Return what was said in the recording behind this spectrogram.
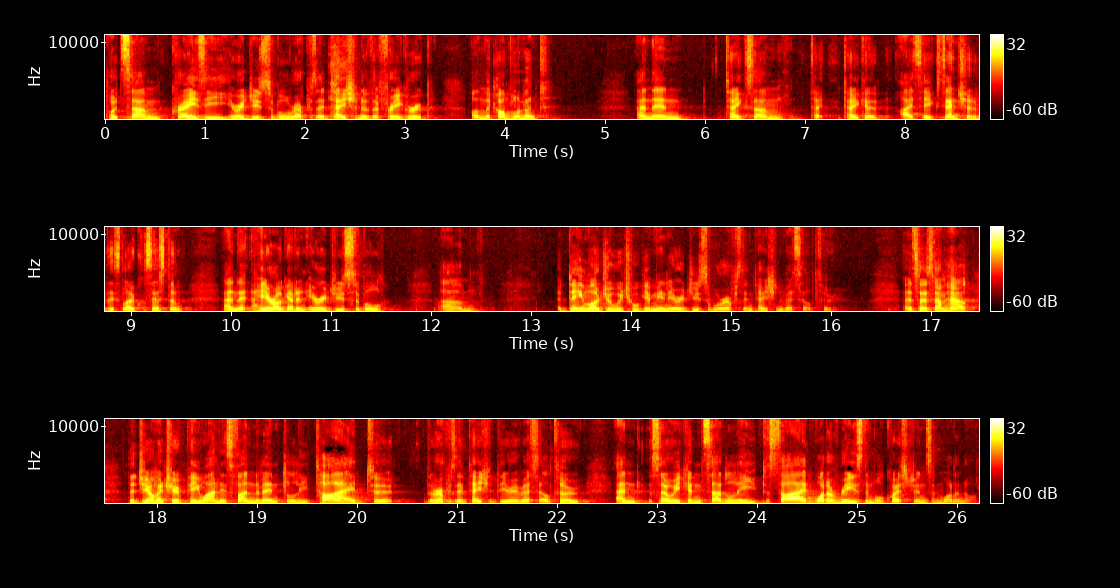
put some crazy irreducible representation of the free group on the complement, and then take some take an IC extension of this local system, and then here I'll get an irreducible um, a D module, which will give me an irreducible representation of SL2. And so somehow the geometry of P1 is fundamentally tied to the representation theory of SL2, and so we can suddenly decide what are reasonable questions and what are not.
